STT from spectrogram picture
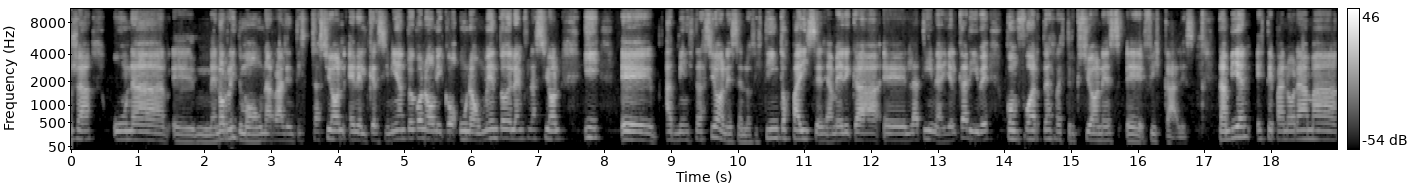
ya un menor ritmo, una ralentización en el crecimiento económico, un aumento de la inflación y eh, administraciones en los distintos países de América eh, Latina y el Caribe con fuertes restricciones eh, fiscales. También este panorama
